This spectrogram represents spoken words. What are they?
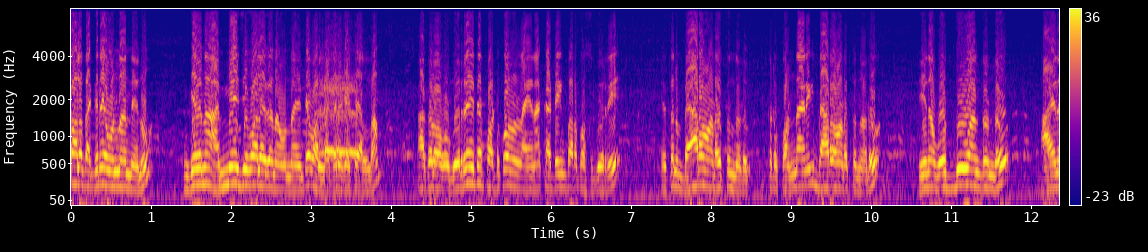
వాళ్ళ దగ్గరే ఉన్నాను నేను. ఇంకేదైనా అమ్మే జీవాలు ఏదైనా ఉన్నాయంటే వాళ్ళ దగ్గరికి అయితే వెళ్దాం. అక్కడ ఒక గొర్రె అయితే పట్టుకొని ఉన్నాయి ఆయన కటింగ్ పర్పస్ గొర్రె. ఇతను బేరం అడుగుతున్నాడు ఇక్కడ కొనడానికి బేరం అడుగుతున్నాడు ఈయన వద్దు అంటుండు. ఆయన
